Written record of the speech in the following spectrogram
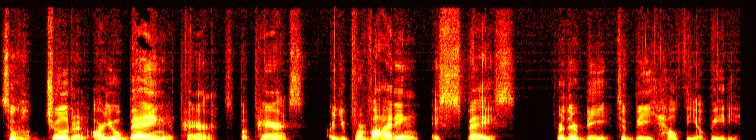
So, children, are you obeying your parents? But, parents, are you providing a space for their be, to be healthy obedience?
